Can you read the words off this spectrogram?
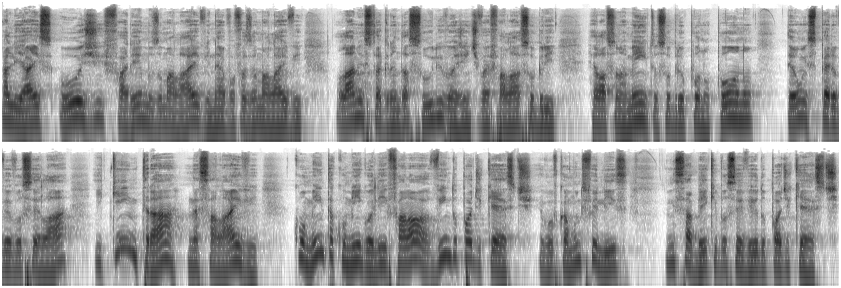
Aliás, hoje faremos uma live, né? Vou fazer uma live lá no Instagram da Sullivan, a gente vai falar sobre relacionamento, sobre o Ponopono. Então espero ver você lá. E quem entrar nessa live, comenta comigo ali, fala, ó, vim do podcast. Eu vou ficar muito feliz em saber que você veio do podcast.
